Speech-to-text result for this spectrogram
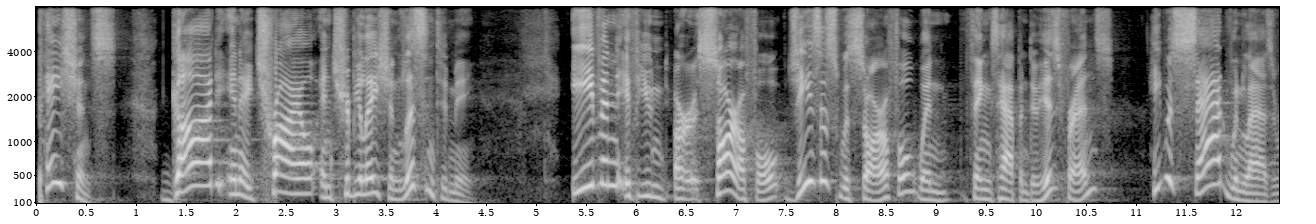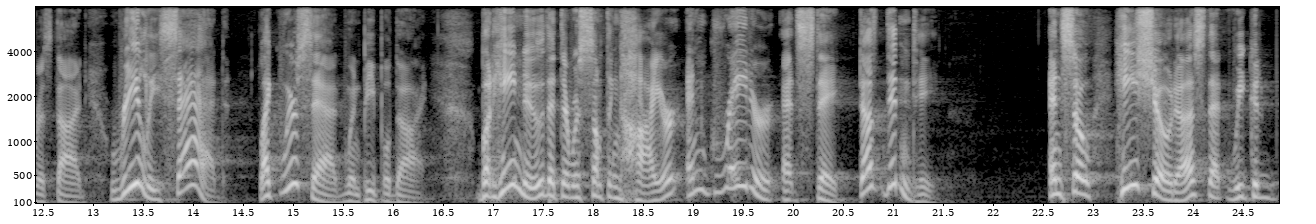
patience. God in a trial and tribulation, listen to me. Even if you are sorrowful, Jesus was sorrowful when things happened to his friends. He was sad when Lazarus died, really sad, like we're sad when people die. But he knew that there was something higher and greater at stake, didn't he? And so he showed us that we could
